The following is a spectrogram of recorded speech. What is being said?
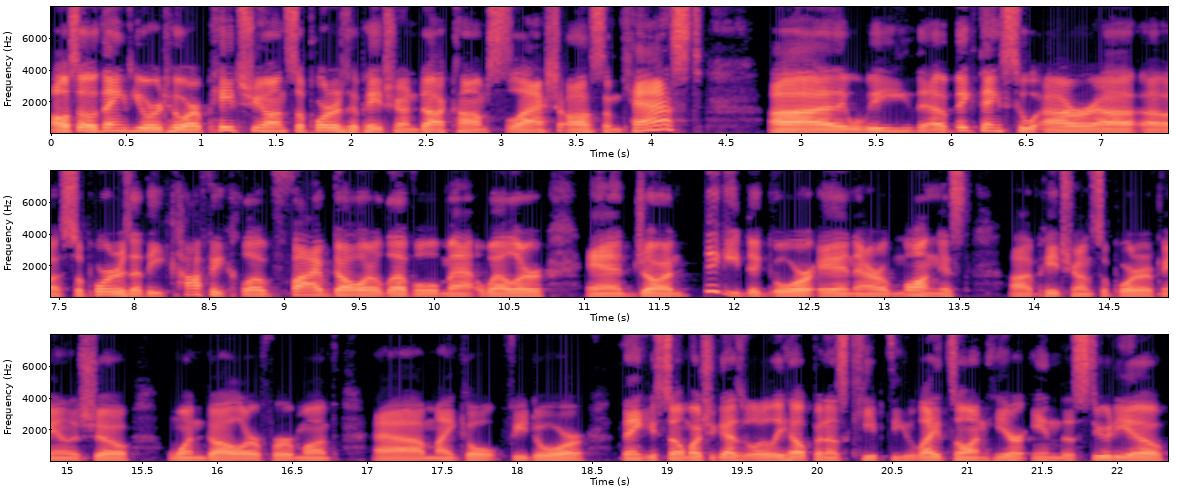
Also thank you to our patreon supporters at patreon.com slash awesomecast uh, we uh, big thanks to our uh, uh, supporters at the Coffee Club five dollar level, Matt Weller and John Diggy DeGore, and our longest uh, Patreon supporter, fan of the show, one dollar for a month, uh, Michael Fedor. Thank you so much, you guys are really helping us keep the lights on here in the studio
